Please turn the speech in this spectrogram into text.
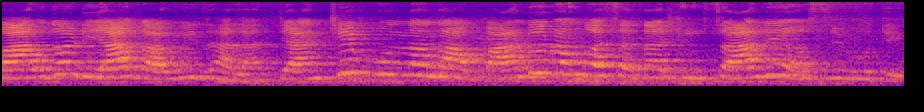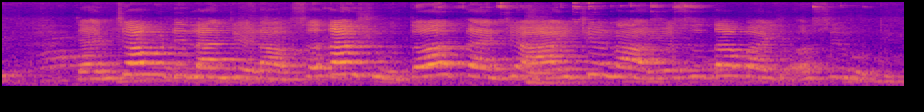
पारगड या गावी झाला. त्यांचे पूर्ण नाव पांडुरंग सदाशिव साने असे होते. त्यांच्या वडिलांचे नाव सदाशिव तर त्यांच्या आईचे नाव यशोदाबाई असे होते.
